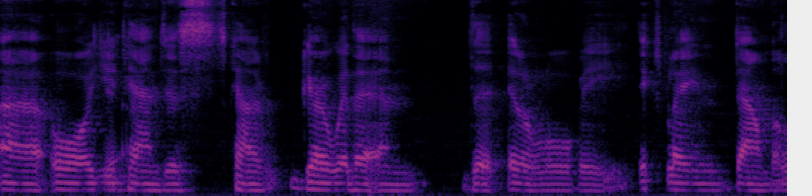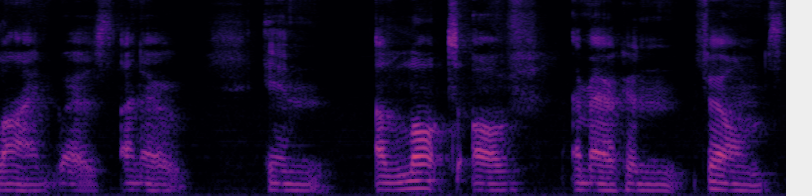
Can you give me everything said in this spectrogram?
uh, or you can just kind of go with it and that it'll all be explained down the line. Whereas I know in a lot of American films,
